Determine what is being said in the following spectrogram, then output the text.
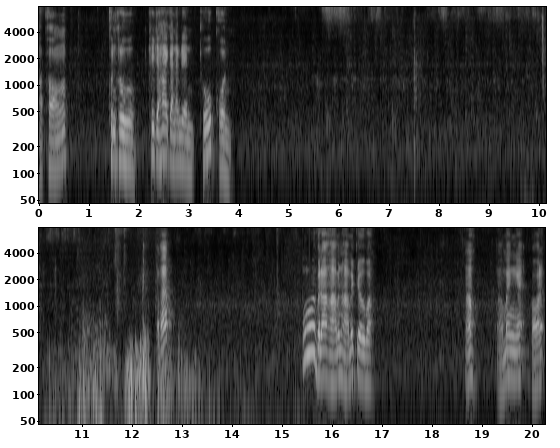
อของคุณครูที่จะให้กับนักเรียนทุกคนแพทโอ้เวลาหามันหาไม่เจอวะ เอาเอาแม่งเงี้ยพอแล้ว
